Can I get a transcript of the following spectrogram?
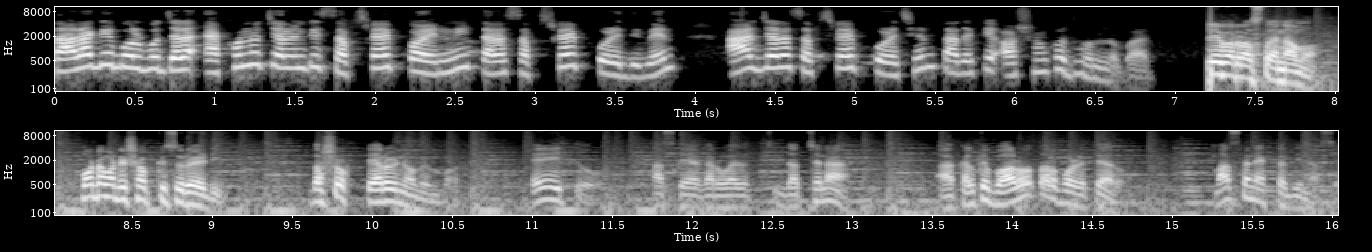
তার আগে বলব, যারা এখনও চ্যানেলটি সাবস্ক্রাইব করেননি, তারা সাবস্ক্রাইব করে দিবেন। আর যারা সাবস্ক্রাইব করেছেন, তাদেরকে অসংখ্য ধন্যবাদ। এবার রাস্তায় নামো। মোটামুটি সব কিছু রেডি দর্শক, তেরোই নভেম্বর। এই তো, আজকে এগারো যাচ্ছে না? কালকে বারো, তারপরে তেরো। মাঝখানে একটা দিন আছে।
